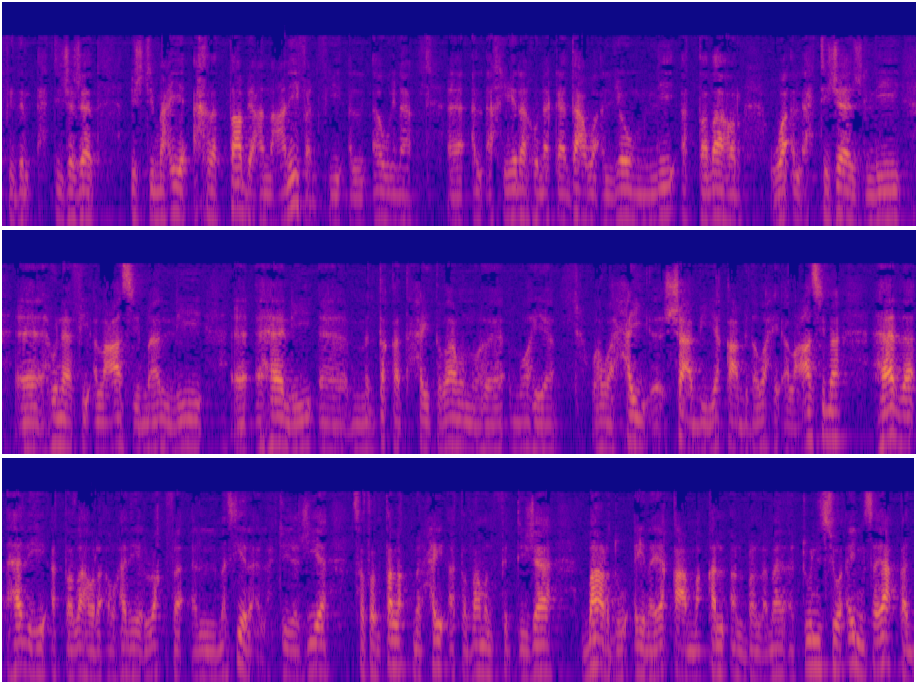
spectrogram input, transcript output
في ظل احتجاجات اجتماعية أخذت طابعا عنيفا في الآونة الأخيرة. هناك دعوة اليوم للتظاهر والاحتجاج هنا في العاصمة لأهالي منطقة حي تضامن وهي وهو حي شعبي يقع بضواحي العاصمة. هذا هذه التظاهرة أو هذه الوقفة المسيرة الاحتجاجية ستنطلق من حي التضامن في اتجاه باردو أين يقع مقل البرلمان التونسي وأين سيعقد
